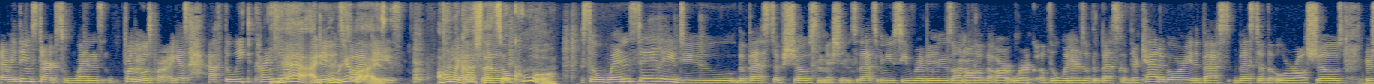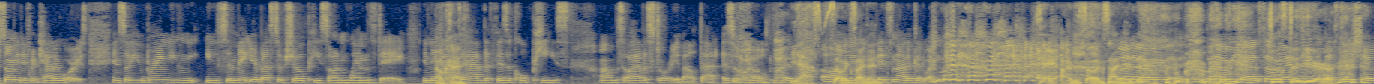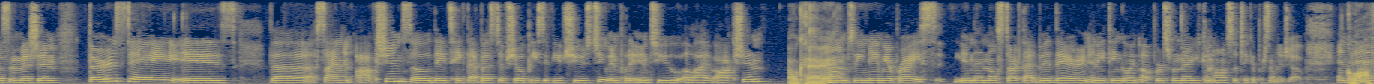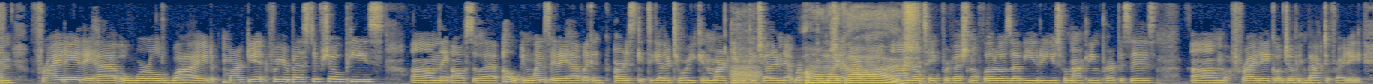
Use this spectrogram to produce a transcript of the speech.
everything starts Wednesday for the most part. I guess half the week, kind of. Yeah, I didn't realize. Oh my Yeah, gosh, that's so so- cool. So Wednesday they do the best of show submission. So that's when you see ribbons on all of the artwork of the winners of the best of their category, the best best of the overall shows. There's so many different categories. And so you bring you you submit your best of show piece on Wednesday. And they Okay. have to have the physical piece. Um, so I have a story about that as well. But Yes, so excited. It's not a good one. But Hey, I'm so excited. but, um, but um, yeah, so Just to Wednesday's the best of show submission. Thursday is the silent auction. So they take that best of show piece if you choose to and put it into a live auction. Okay. Um, so you name your price, and then they'll start that bid there, and anything going upwards from there, you can also take a percentage of. And Go off. then Friday, they have a worldwide market for your best of show piece. Um, they also have oh, and Wednesday they have like a artist get together tour. You can market with each other, network with Oh each my other. gosh. Um, they'll take professional photos of you to use for marketing purposes. Um, Friday, go jumping back to Friday.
